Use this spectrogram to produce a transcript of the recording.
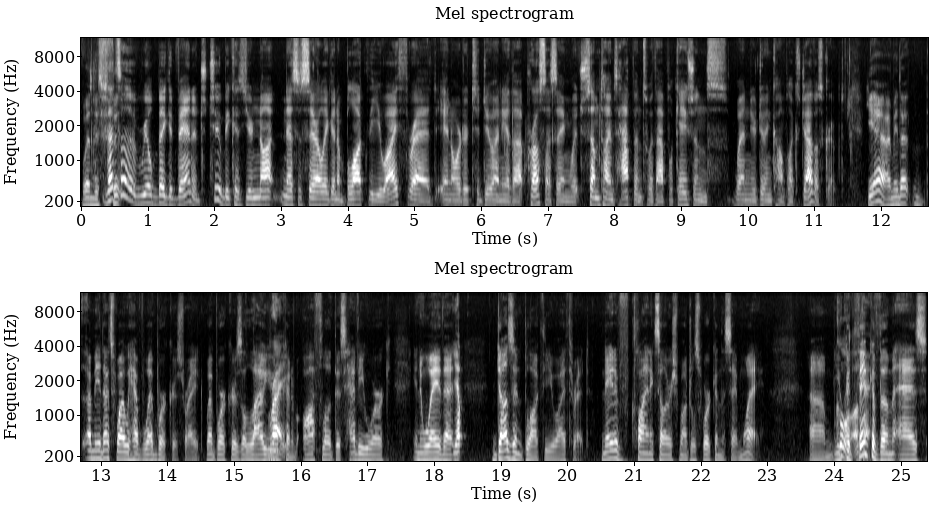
When this That's a real big advantage too, because you're not necessarily going to block the UI thread in order to do any of that processing, which sometimes happens with applications when you're doing complex JavaScript. Yeah, I mean that. I mean that's why we have web workers, right? Web workers allow you right. to kind of offload this heavy work in a way that yep. doesn't block the UI thread. Native client acceleration modules work in the same way. Um, cool, you could okay. think of them as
